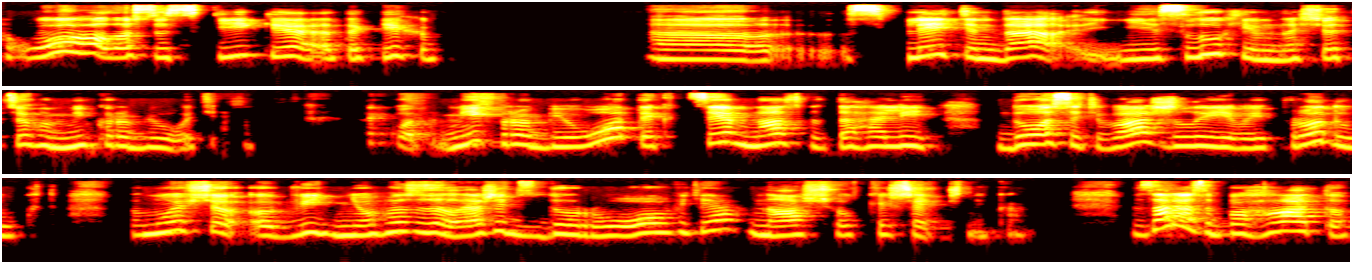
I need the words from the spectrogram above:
оголосу, скільки таких а, сплетін да, і слухів насчет цього мікробіотику? Так от, мікробіотик це в нас взагалі досить важливий продукт, тому що е, від нього залежить здоров'я нашого кишечника. Зараз багато е,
